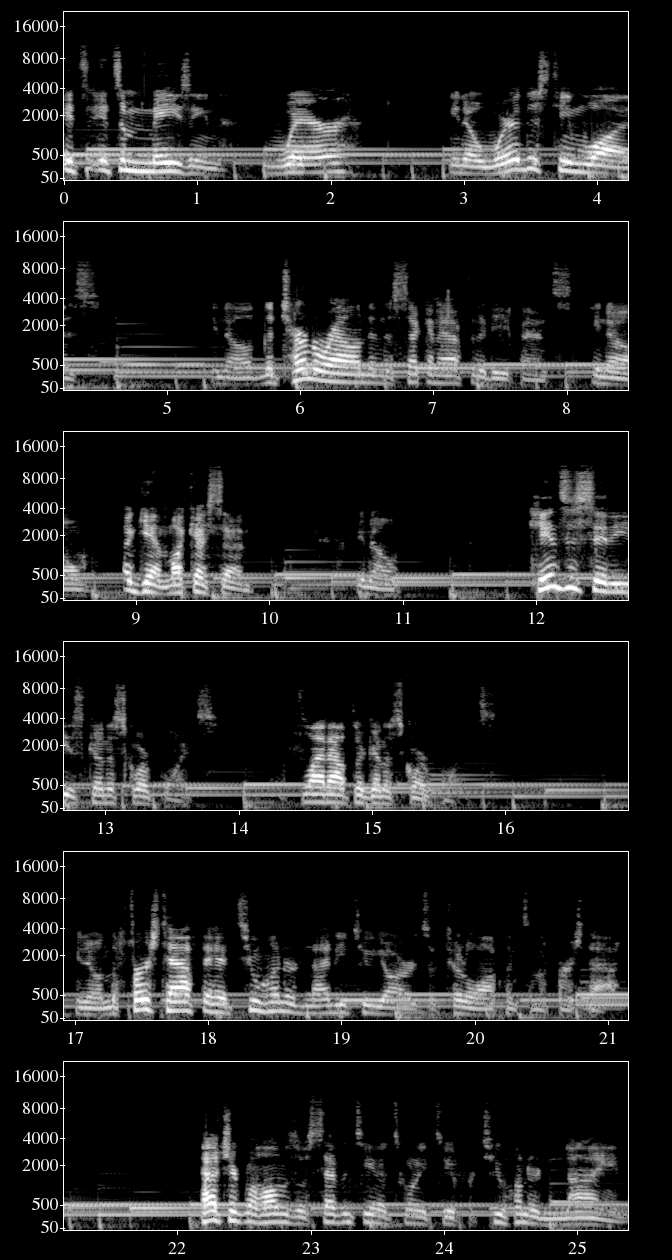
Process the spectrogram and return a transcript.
it's it's amazing where you know where this team was you know the turnaround in the second half of the defense you know again like i said you know kansas city is going to score points. Flat out they're going to score points. You know in the first half they had 292 yards of total offense in the first half. Patrick mahomes was 17 of 22 for 209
